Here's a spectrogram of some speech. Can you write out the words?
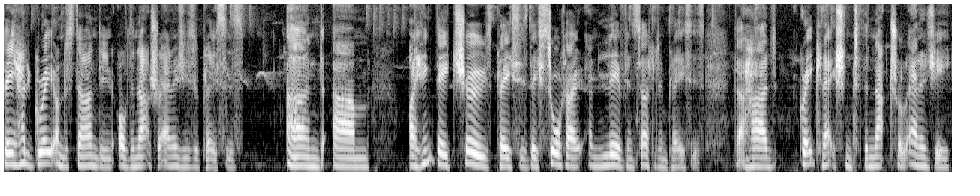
they had great understanding of the natural energies of places, and um, I think they chose places they sought out and lived and settled in places that had great connection to the natural energy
